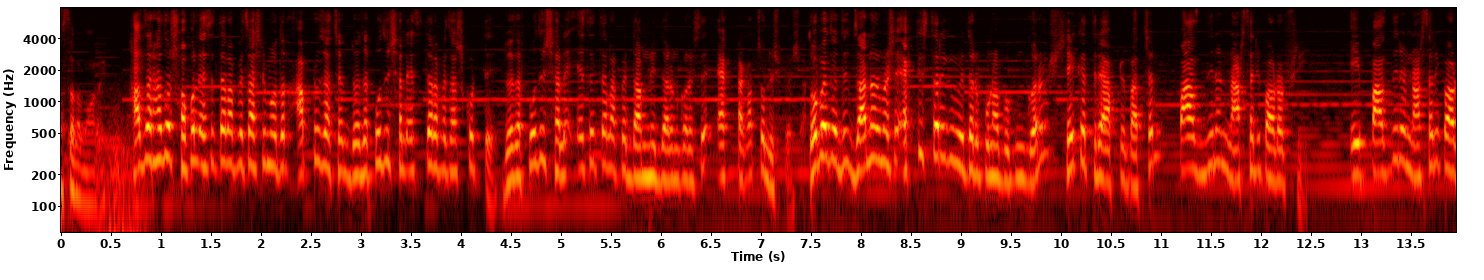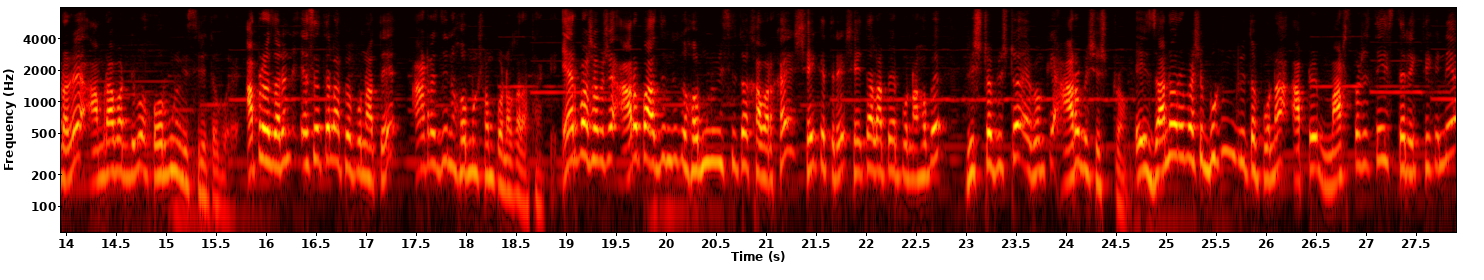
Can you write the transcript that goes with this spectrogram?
আসসালামু আলাইকুম। হাজার হাজার সফল এসে তেলাপে চাষের মতন আপনি যাচ্ছেন। দু হাজার পঁচিশ সালে এসে তেলাপে চাষ করতে। দু হাজার পঁচিশ সালে এসে তেলাপের দাম নির্ধারণ করেছে এক টাকা চল্লিশ পয়সা। তবে যদি জানুয়ারি মাসে একত্রিশ তারিখের ভিতরে পুনঃ বুকিং করেন, সেক্ষেত্রে আপনি পাচ্ছেন পাঁচ দিনের নার্সারি পাউডার ফ্রি এই পাঁচ দিনের নার্সারি পাউডারে আমরা আবার দিব হরমোন মিশ্রিত করে। আপনারা জানেন এসে তেলাপে পোনাতে আঠাশ দিন হরমোন সম্পন্ন করা থাকে। এর পাশাপাশি আরও পাঁচ দিন যদি হরমোন মিশ্রিত খাবার খায় সেই ক্ষেত্রে সেই তেলাপের পোনা হবে হৃষ্টপুষ্ট এবং কি আরও বেশি স্ট্রং এই জানুয়ারি মাসে বুকিংকৃত পোনা আপনি মার্চ মাসে তেইশ তারিখ থেকে নিয়ে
